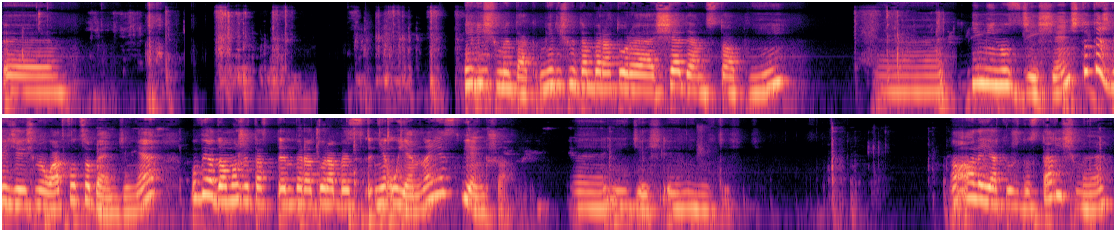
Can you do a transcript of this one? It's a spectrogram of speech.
yy, mieliśmy tak, mieliśmy temperaturę 7 stopni yy, i minus 10, to też wiedzieliśmy łatwo, co będzie, nie? Bo wiadomo, że ta temperatura bez, nieujemna jest większa. Yy, I 10, yy, minus 10. No ale jak już dostaliśmy,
